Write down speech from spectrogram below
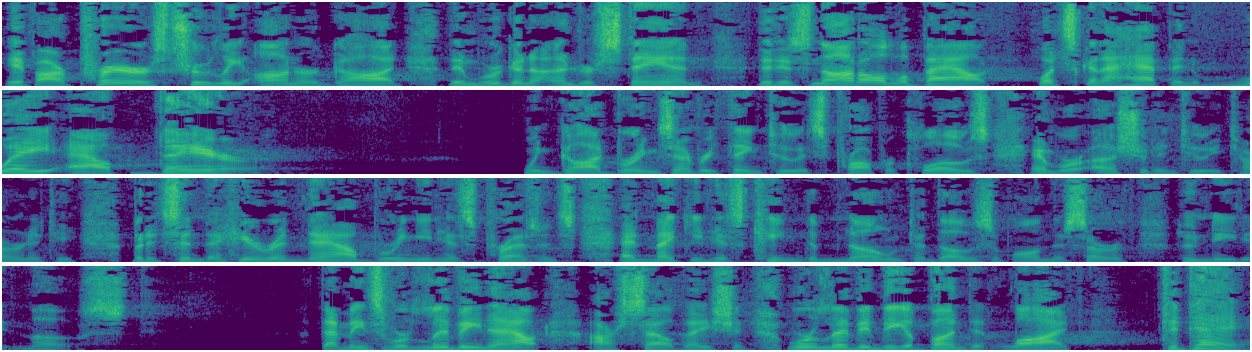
If our prayers truly honor God, then we're going to understand that it's not all about what's going to happen way out there when God brings everything to its proper close and we're ushered into eternity. But it's in the here and now bringing His presence and making His kingdom known to those upon this earth who need it most. That means we're living out our salvation. We're living the abundant life today.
